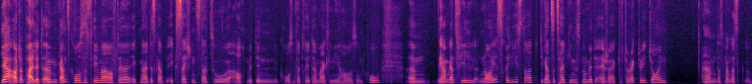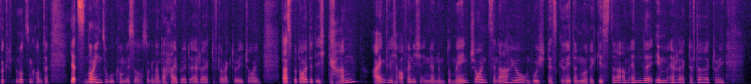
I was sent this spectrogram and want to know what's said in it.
Ja, Autopilot, ähm, ganz großes Thema auf der Ignite. Es gab X-Sessions dazu, auch mit den großen Vertretern Michael Niehaus und Co. Ähm, sie haben ganz viel Neues released dort. Die ganze Zeit ging es nur mit Azure Active Directory Join, ähm, dass man das wirklich benutzen konnte. Jetzt neu hinzugekommen ist auch sogenannter Hybrid Azure Active Directory Join. Das bedeutet, ich kann eigentlich, auch wenn ich in einem Domain-Join-Szenario und wo ich das Gerät dann nur register am Ende im Azure Active Directory,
